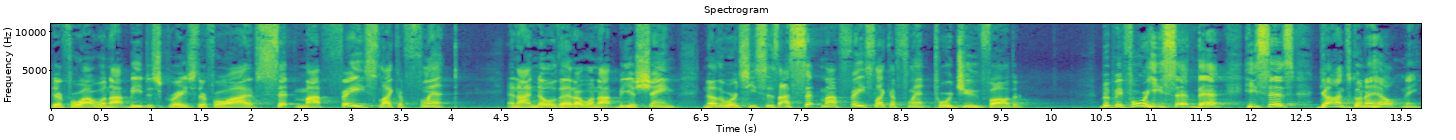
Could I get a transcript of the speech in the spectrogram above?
Therefore, I will not be disgraced. Therefore, I have set my face like a flint, and I know that I will not be ashamed. In other words, he says, I set my face like a flint towards you, Father. But before he said that, he says, God's going to help me.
